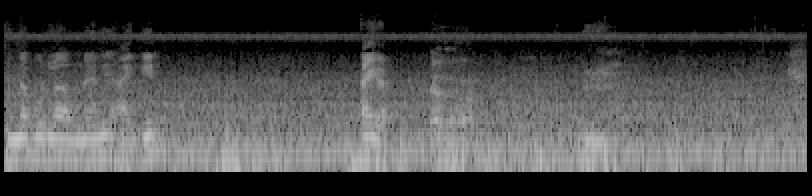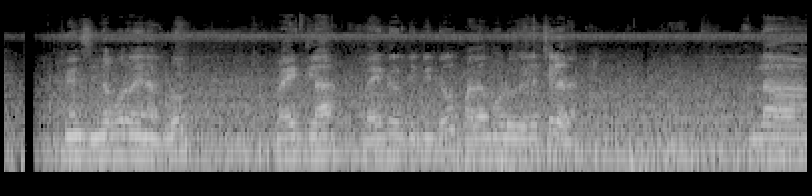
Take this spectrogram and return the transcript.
సింగపూర్లో ఉండేది హైకిన్ టైగర్. మేము సింగపూర్ పోయినప్పుడు ఫ్లైట్లో ఫ్లైట్ టికెట్ పదమూడు వేల చిల్లర. అందులో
